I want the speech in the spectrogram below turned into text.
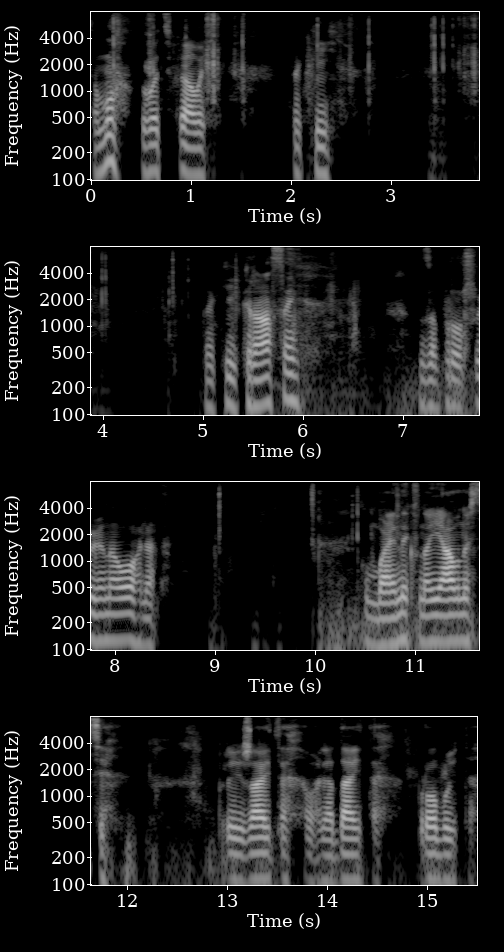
Тому кого цікавить такий, такий красень. Запрошую на огляд. Комбайник в наявності. Приїжджайте, оглядайте, пробуйте.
